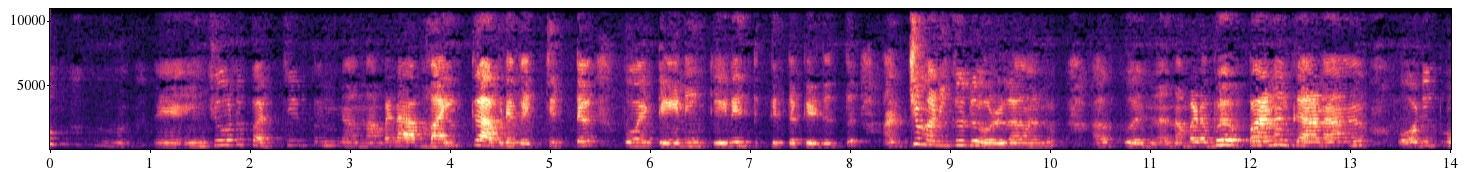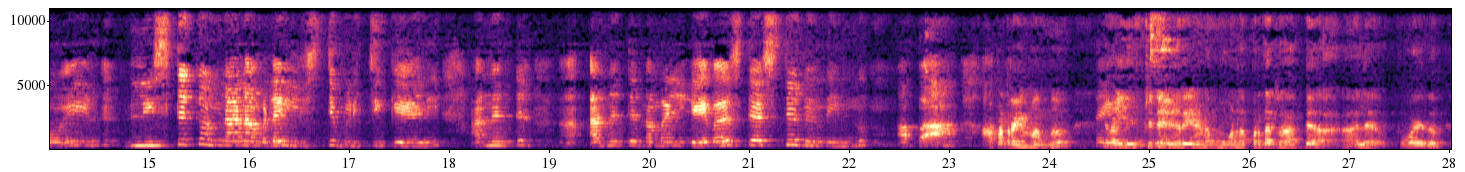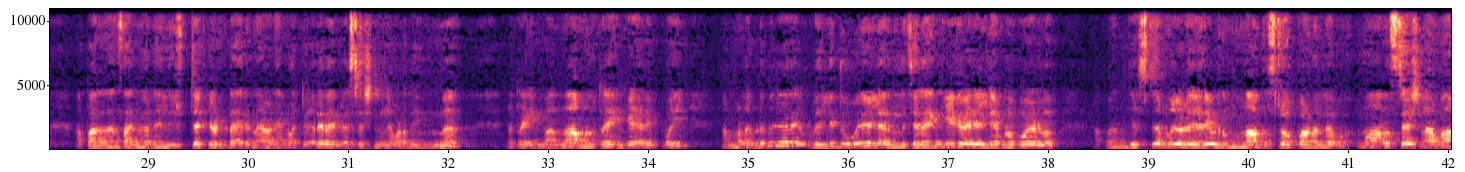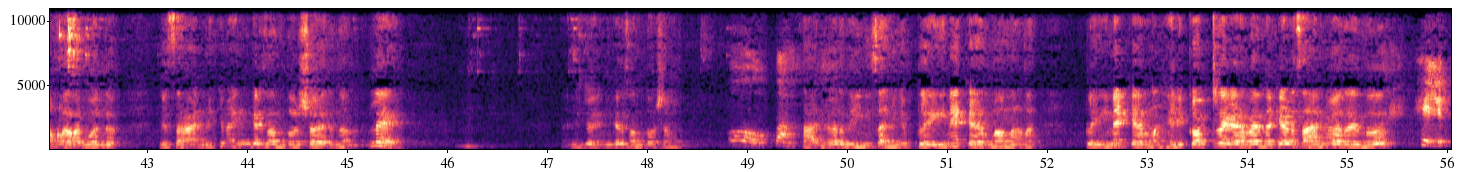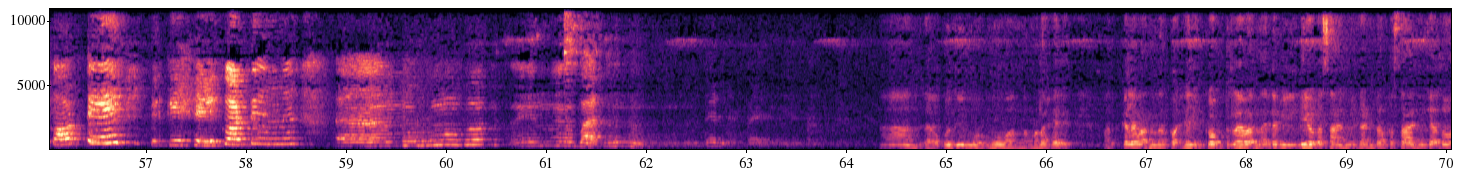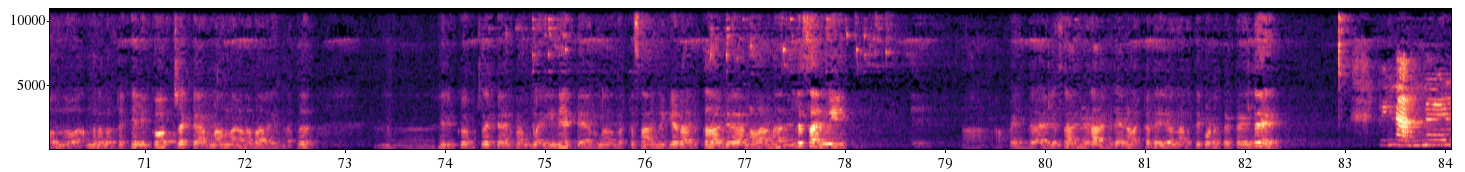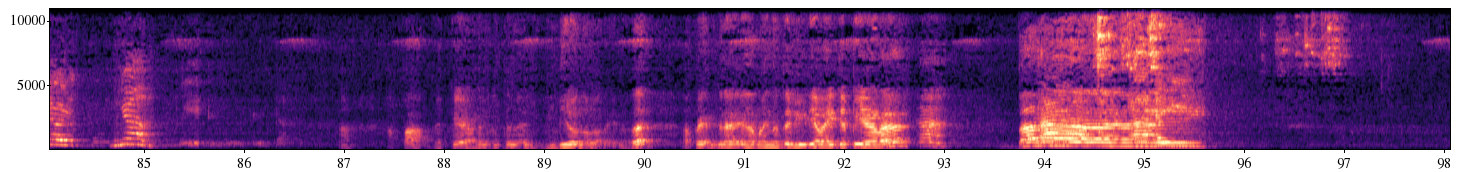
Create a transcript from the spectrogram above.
എനിക്കോട് പറ്റിപ്പോയി ഞാൻ നമ്മുടെ ആ ബൈക്ക് അവിടെ വെച്ചിട്ട് പോയിട്ട് എനിക്ക് ടിക്കറ്റൊക്കെ എടുത്ത് അഞ്ചു മണിക്കൂർ ഉള്ളതാണ് നമ്മുടെ പണം കാണാനും ഓടിപ്പോയി. ലിസ്റ്റ് ഒക്കെ ഉണ്ടാണ് അവിടെ ലിസ്റ്റ് പിടിച്ച് കയറി എന്നിട്ട് എന്നിട്ട് നമ്മൾ ലേബേഴ്സ് ടെസ്റ്റ് നിന്നു. അപ്പൊ ട്രെയിൻ വന്നു. ഞങ്ങൾ കയറിയാണ് മുകളിൽ അപ്പുറത്തെ ട്രാക്ക് പോയത്. അപ്പൊ അതിന് സമയം പറഞ്ഞ ലിഫ്റ്റ് ഒക്കെ ഉണ്ടായിരുന്നു. അവിടെ ഞങ്ങൾ കയറി റെയിൽവേ സ്റ്റേഷനിൽ അവിടെ നിന്ന് ട്രെയിൻ വന്ന് നമ്മൾ ട്രെയിൻ കയറിപ്പോയി നമ്മൾ ഇവിടുന്ന് കയറി വലിയ ദൂരം ഇല്ലായിരുന്നല്ലോ ചിറയൻകീഴ് വരെയല്ലേ നമ്മൾ പോയുള്ളൂ. അപ്പം ജസ്റ്റ് നമ്മൾ കയറി ഇവിടുന്ന് മൂന്നാമത്തെ സ്റ്റോപ്പാണല്ലോ മൂന്നാമത്തെ സ്റ്റേഷനാകുമ്പോൾ നമ്മൾ ഇറങ്ങുമല്ലോ. ഇത് സാനിക്ക് ഭയങ്കര സന്തോഷമായിരുന്നു അല്ലേ? എനിക്ക് ഭയങ്കര സന്തോഷം. സാനി പറഞ്ഞു ഇനി സനിക്ക് പ്ലെയിനെ കയറണമെന്നാണ്. പ്ലെയിനെ കയറണം. ഹെലികോപ്റ്ററെ കയറണം എന്നൊക്കെയാണ് സാനി പറയുന്നത്. ഹെലികോപ്റ്റർ ഹെലികോപ്റ്റർ എന്ന് മുർമുഖ് എന്ന് പറഞ്ഞു ആ ദ്രൗപതി മുർമു വന്ന് നമ്മുടെ ഹെ വർക്കല വന്നപ്പോൾ ഹെലികോപ്റ്ററിൽ വന്നതിന്റെ വീഡിയോ ഒക്കെ സാനി കണ്ടു. അപ്പോൾ സാനിക്ക് അത് വന്നു. അന്നേരം തൊട്ട് ഹെലികോപ്റ്ററെ കയറണം എന്നാണ് പറയുന്നത്. ഹെലികോപ്റ്ററെ കയറണം പ്ലെയിനെ കയറണം അതൊക്കെ സാനിക്കയുടെ അടുത്ത ആഗ്രഹങ്ങളാണ്. അല്ലേ സാൻവി ആ അപ്പൊ എന്തായാലും സാനിയുടെ ആഗ്രഹങ്ങളൊക്കെ ദൈവം നടത്തി കൊടുക്കട്ടെ അല്ലേ? അപ്പൊ അതൊക്കെയാണ് ഇന്നത്തെ വീഡിയോ എന്ന് പറയുന്നത്. അപ്പൊ എന്തായാലും നമ്മൾ ഇന്നത്തെ വീഡിയോ വൈകിട്ട് ചെയ്യാണ്. ആ ബൈ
